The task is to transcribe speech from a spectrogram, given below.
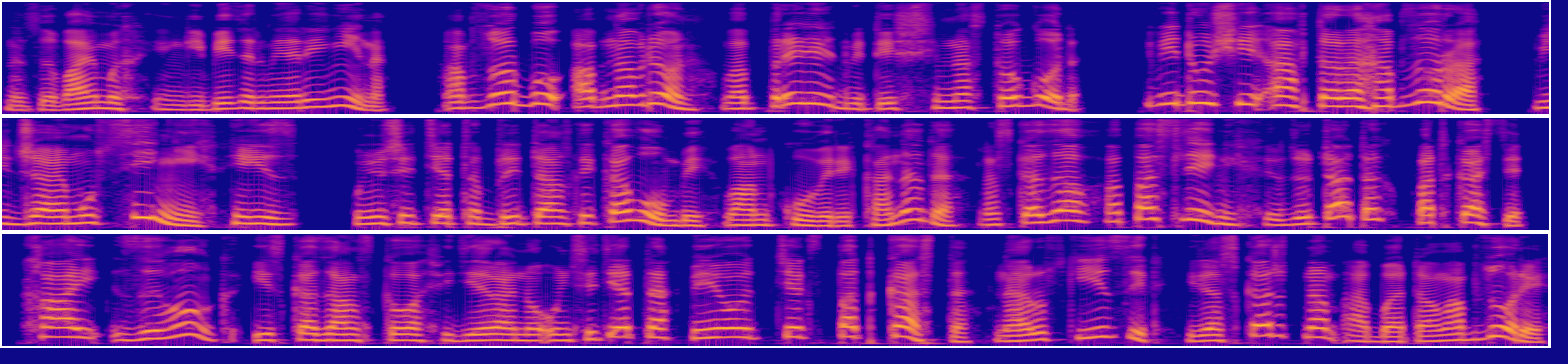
называемых ингибиторами ренина. Обзор был обновлен в апреле 2017 года. Ведущий автора обзора Виджай Мусини из Университета Британской Колумбии в Ванкувере, Канада, рассказал о последних результатах в подкасте. Хай Зионг из Казанского федерального университета берет текст подкаста на русский язык и расскажет нам об этом обзоре.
